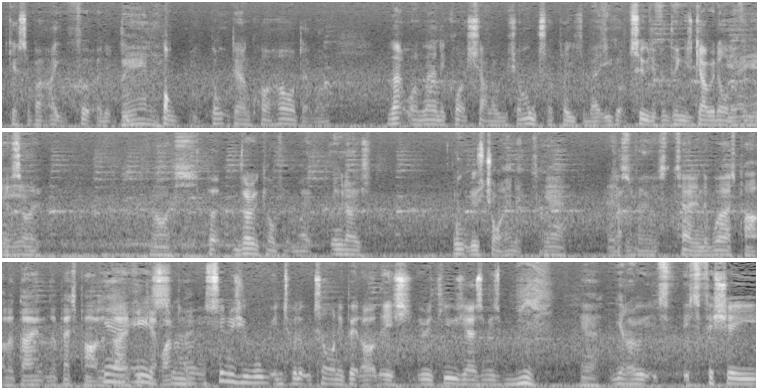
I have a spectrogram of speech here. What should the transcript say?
I'd guess about eight foot, and it Really? bonk, it bonked down quite hard. That one. That one landed quite shallow, which I'm also pleased about. You've got two different things going on, Yeah, haven't yeah, you? So, Nice. but very confident, mate. Who knows? All is try, innit? So, Yeah. It's, Couple of hours. it's turning the worst part of the day the best part of the Yeah, day if it you is. get one. you know, as soon as you walk into a little tiny bit like this, your enthusiasm is, Yeah. you know, it's it's fishy.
